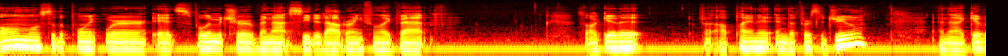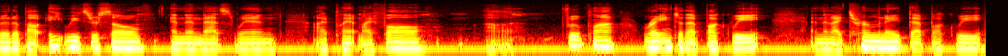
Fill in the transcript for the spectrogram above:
almost to the point where it's fully mature but not seeded out or anything like that. So I'll give it, I'll plant it in the first of June, and then I give it about eight weeks or so, and then that's when I plant my fall uh, food plot right into that buckwheat, and then I terminate that buckwheat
